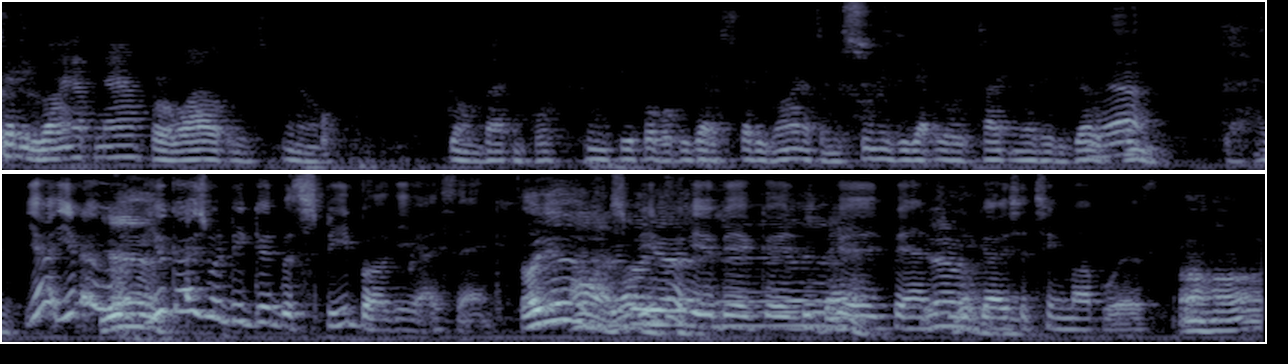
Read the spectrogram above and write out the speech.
steady lineup now. For a while, it was you know going back and forth between people, but we got a steady lineup. And as soon as we got really tight and ready to go, Yeah. boom, got hit. Yeah, you know, Yeah. you guys would be good with Speed Buggy, I think. Oh, yeah. Oh, I just it. Speed that. Buggy would be a good, yeah, yeah. good band for you guys to team up with. Uh huh.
